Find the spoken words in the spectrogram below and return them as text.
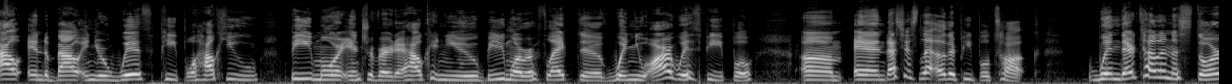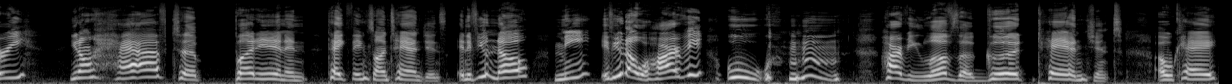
out and about and you're with people. How can you be more introverted? How can you be more reflective when you are with people? Um, and that's just let other people talk. When they're telling a story, you don't have to butt in and take things on tangents. And if you know me, if you know Harvey, ooh, Harvey loves a good tangent. Okay,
